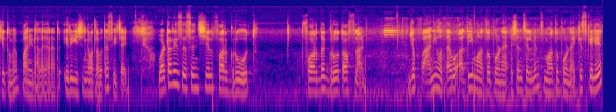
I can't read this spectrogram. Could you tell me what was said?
खेतों में पानी डाला जा रहा है। तो इरिगेशन का मतलब होता है सिंचाई। Water is essential for growth for the growth of plant जो पानी होता है वो अति महत्वपूर्ण है एसेंशियल मीन्स महत्वपूर्ण है। किसके लिए?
